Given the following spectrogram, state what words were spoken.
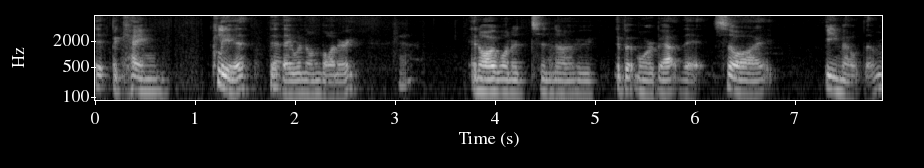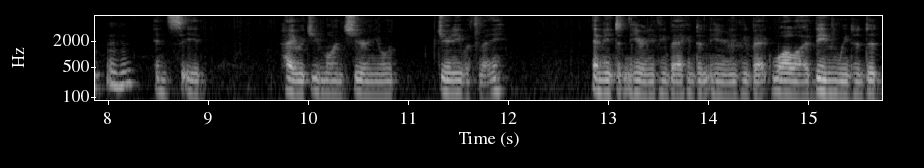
It became clear that Yeah. they were non-binary, Yeah. and I wanted to know a bit more about that. So I emailed them Mhm. and said, "Hey, would you mind sharing your journey with me?" And then didn't hear anything back, and didn't hear anything back. While I then went and did,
